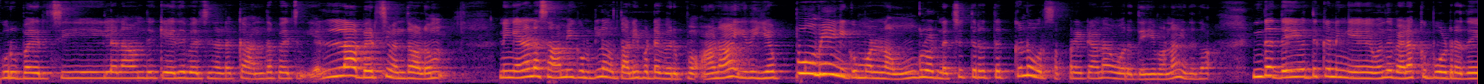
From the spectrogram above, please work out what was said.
குரு பயிற்சி இல்லைனா வந்து கேது பயிற்சி நடக்க அந்த பயிற்சி எல்லா பயிற்சி வந்தாலும் நீங்கள் என்னென்ன சாமி கும்பிட்டுல தனிப்பட்ட விருப்பம். ஆனால் இது எப்போவுமே நீங்கள் கும்பிடலாம். உங்களோட நட்சத்திரத்துக்குன்னு ஒரு செப்பரேட்டான ஒரு தெய்வம்னா இதுதான். இந்த தெய்வத்துக்கு நீங்கள் வந்து விளக்கு போடுறது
